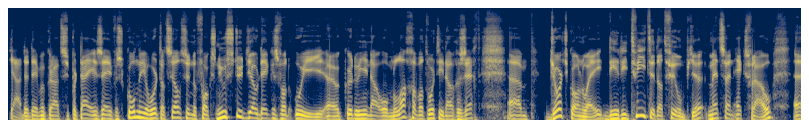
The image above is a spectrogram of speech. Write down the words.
Ja, de Democratische Partij in zeven seconden. Je hoort dat zelfs in de Fox News studio. Denken ze van oei, uh, kunnen we hier nou om lachen? Wat wordt hier nou gezegd? Um, George Conway, die retweette dat filmpje met zijn ex-vrouw. Uh,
